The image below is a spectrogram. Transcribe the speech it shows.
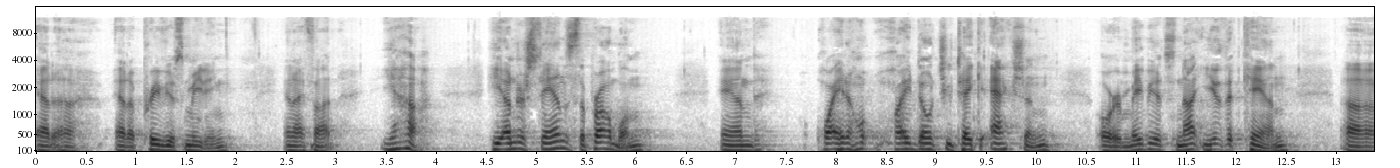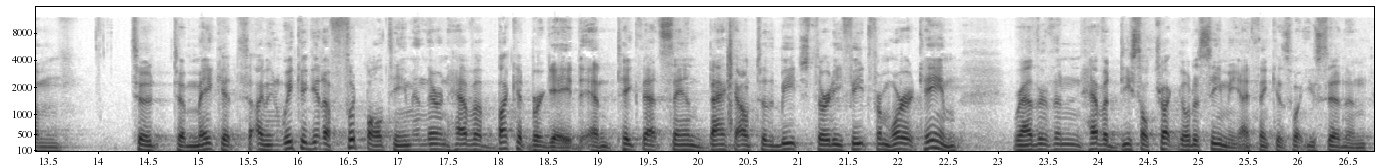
at a, at a previous meeting, and I thought, yeah, he understands the problem, and why don't, why don't you take action, or maybe it's not you that can, um, to, to make it? I mean, we could get a football team in there and have a bucket brigade and take that sand back out to the beach 30 feet from where it came, rather than have a diesel truck go to Simi, I think is what you said in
